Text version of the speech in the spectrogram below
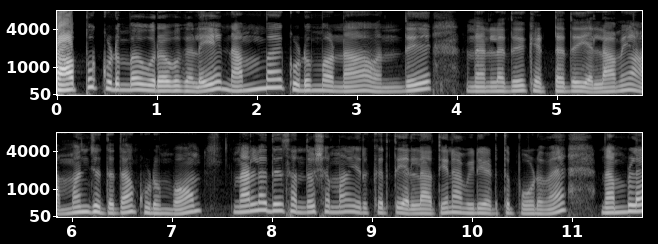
பாப்பு குடும்ப உறவுகளே நம்ம குடும்பம்னா வந்து நல்லது கெட்டது எல்லாமே அமைஞ்சது தான் குடும்பம். நல்லது சந்தோஷமாக இருக்கிறது எல்லாத்தையும் நான் வீடியோ எடுத்து போடுவேன். நம்மள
